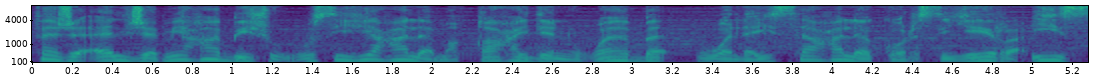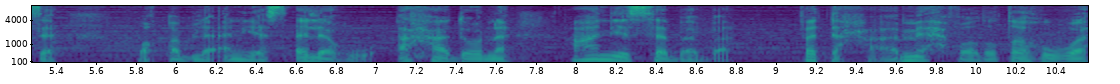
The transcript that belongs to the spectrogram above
فاجأ الجميع بجلوسه على مقاعد النواب وليس على كرسي الرئيس وقبل أن يسأله أحد عن السبب فتح محفظته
